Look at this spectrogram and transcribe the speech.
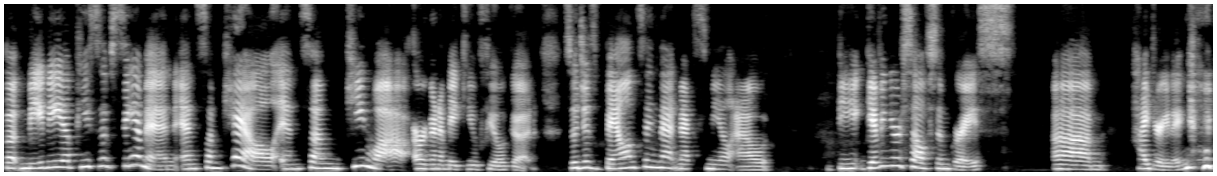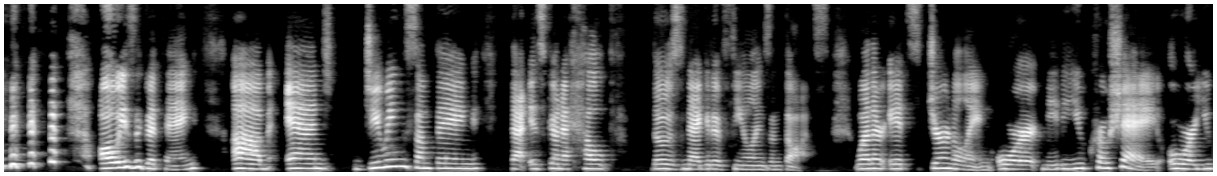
but maybe a piece of salmon and some kale and some quinoa are going to make you feel good. So just balancing that next meal out, be giving yourself some grace, um, hydrating, always a good thing, um, and doing something that is going to help those negative feelings and thoughts, whether it's journaling or maybe you crochet or you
